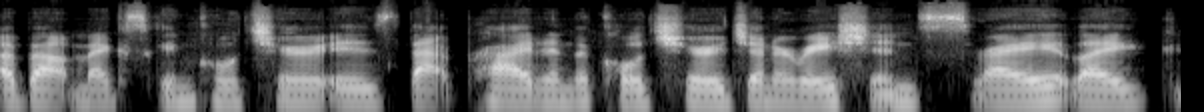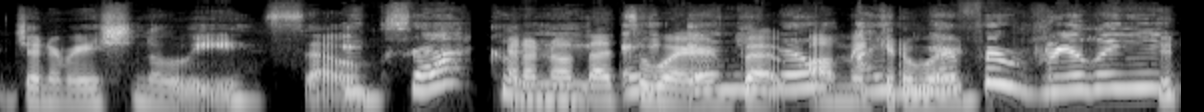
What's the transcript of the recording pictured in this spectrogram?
about Mexican culture is that pride in the culture generations, right? Like generationally. So Exactly. I don't know if that's a And- word, and, but know, I'll make I it a word. I never really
